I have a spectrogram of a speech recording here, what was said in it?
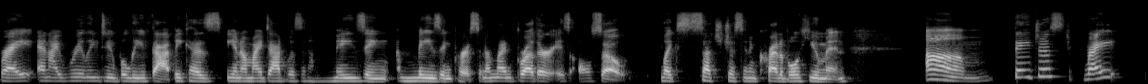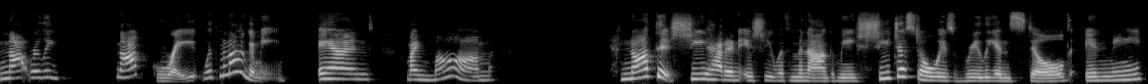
right? And I really do believe that because, you know, my dad was an amazing, amazing person. And my brother is also like such just an incredible human. Um, they just, right, not really, not great with monogamy. And my mom, not that she had an issue with monogamy, she just always really instilled in me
